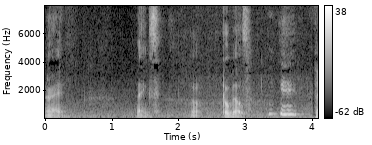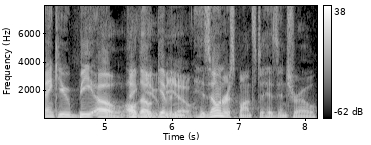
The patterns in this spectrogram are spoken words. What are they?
All right. Thanks. Oh, go Bills. Thank you, Bo. Although, you, given B.O.. his own response to his intro,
